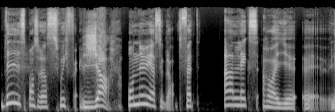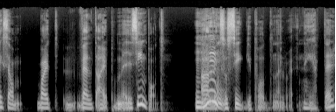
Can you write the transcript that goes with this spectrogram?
Vi sponsrar av Swiffer. Ja! Och nu är jag så glad, för att Alex har ju eh, liksom varit väldigt arg på mig i sin podd. Mhm. Alex och Sigge-podden, eller vad den heter.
